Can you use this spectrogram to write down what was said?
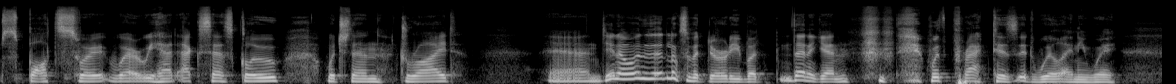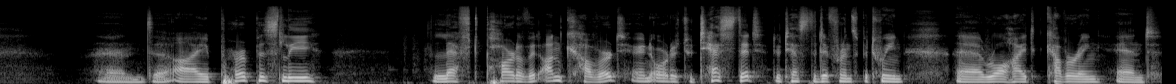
spots where, where we had excess glue which then dried. And you know it, looks a bit dirty but then again with practice it will anyway. And uh, I purposely left part of it uncovered in order to test it to test the difference between uh, rawhide covering and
